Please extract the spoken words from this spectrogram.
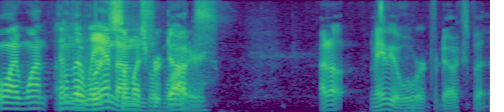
Well, I want I them don't know to land so on much the for water. ducks. I don't. Maybe it will work for ducks, but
